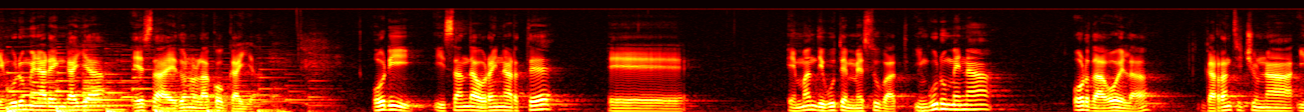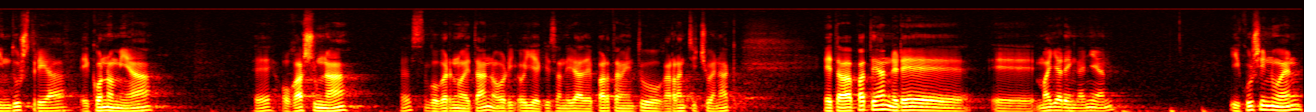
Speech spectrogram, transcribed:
ingurumenaren gaia ez da edonolako gaia. Hori izan da orain arte e, eman diguten mezu bat. Ingurumena hor dagoela, garrantzitsuna industria, ekonomia, eh, ogasuna, ez, gobernuetan, horiek izan dira departamentu garrantzitsuenak, eta bapatean nire e, mailaren gainean, ikusi nuen,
